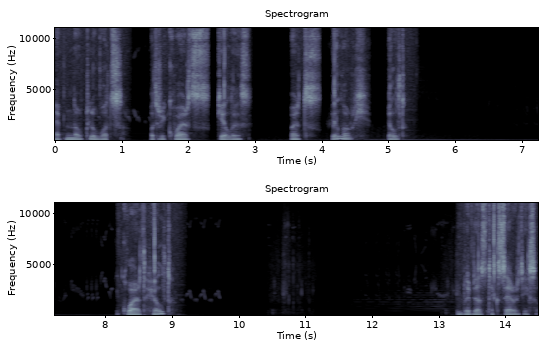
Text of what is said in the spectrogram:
I have no clue what's what required skill is. Required skill or build? Required hilt. I believe that's dexterity, so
